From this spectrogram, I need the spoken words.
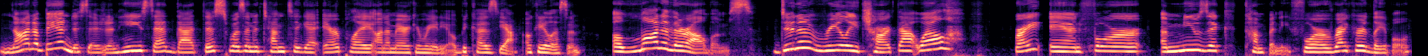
not a band decision. He said that this was an attempt to get airplay on American radio because, yeah, okay, listen. A lot of their albums didn't really chart that well, right? And for a music company, for a record label,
